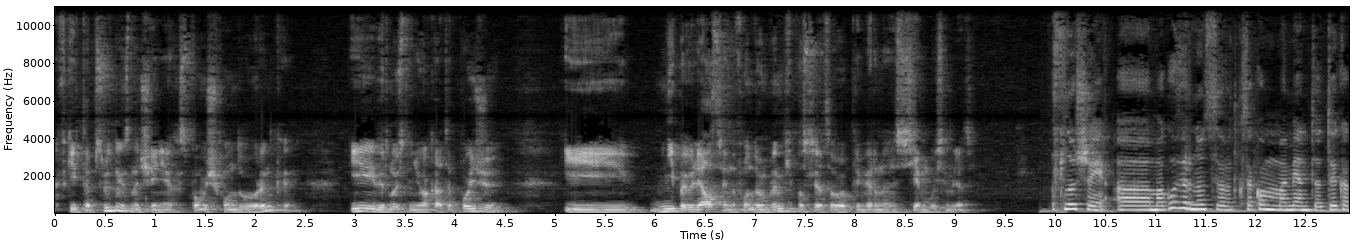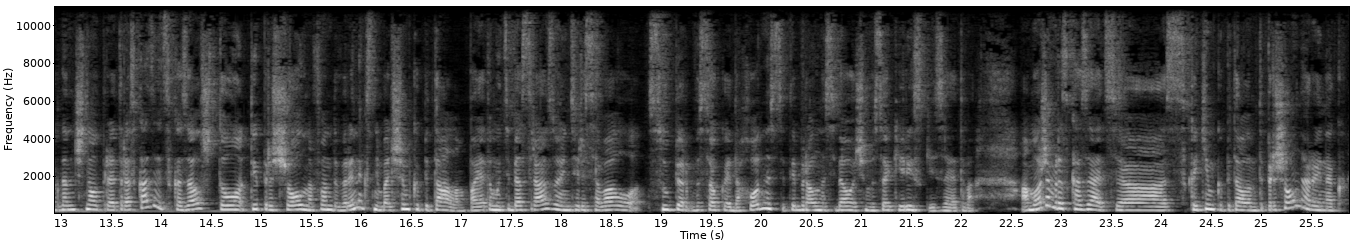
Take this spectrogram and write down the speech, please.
в каких-то абсолютных значениях с помощью фондового рынка и вернусь на него когда-то позже. И не появлялся на фондовом рынке после этого примерно 7-8 лет. Слушай, а могу вернуться вот к такому моменту. Ты, когда начинал про это рассказывать, сказал, что ты пришел на фондовый рынок с небольшим капиталом, поэтому тебя сразу интересовала супер высокая доходность, и ты брал на себя очень высокие риски из-за этого. А можем рассказать, а, с каким капиталом ты пришел на рынок,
